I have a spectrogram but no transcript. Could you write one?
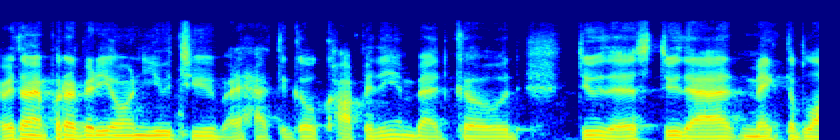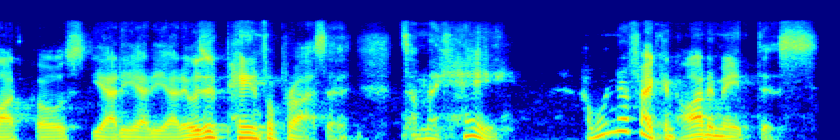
every time I put a video on YouTube, I had to go copy the embed code, do this, do that, make the blog post, yada, yada, yada. It was a painful process. So I'm like, hey, I wonder if I can automate this.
